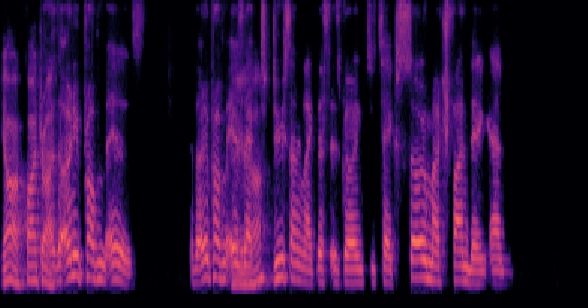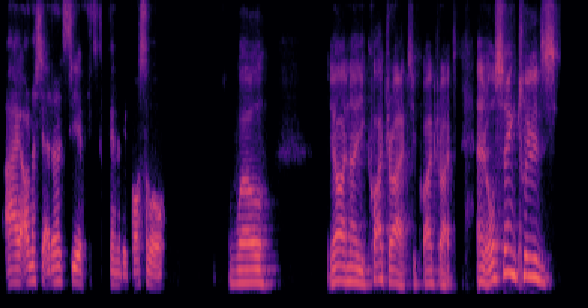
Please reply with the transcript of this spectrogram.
Yeah, quite right. The, the only problem is, the only problem is yeah. that to do something like this is going to take so much funding, and I honestly I don't see if it's going to be possible. Well, yeah, no, you're quite right. You're quite right, and it also includes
